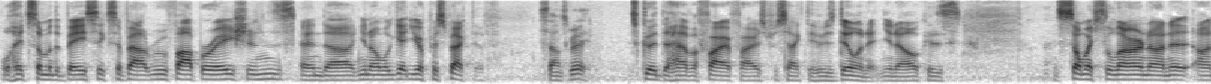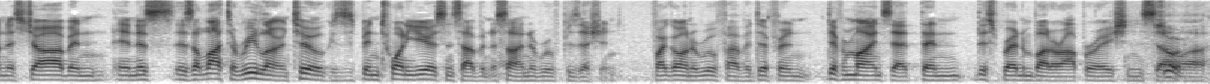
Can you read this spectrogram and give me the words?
We'll hit some of the basics about roof operations, and uh, you know, we'll get your perspective. Sounds great. It's good to have a firefighter's perspective who's doing it, you know, because there's so much to learn on it on this job, and, and there's, there's a lot to relearn too, because it's been 20 years since I've been assigned a roof position. If I go on a roof, I have a different different mindset than this bread and butter operation. So Sure. uh,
